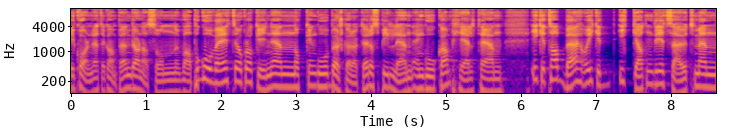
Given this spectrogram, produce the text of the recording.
i corner etter kampen. Bjarnason var på god vei til å klokke inn en, nok en god børskarakter og spille en, en god kamp, helt til en ikke tabbe, og ikke, ikke at han driter seg seg ut, men,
